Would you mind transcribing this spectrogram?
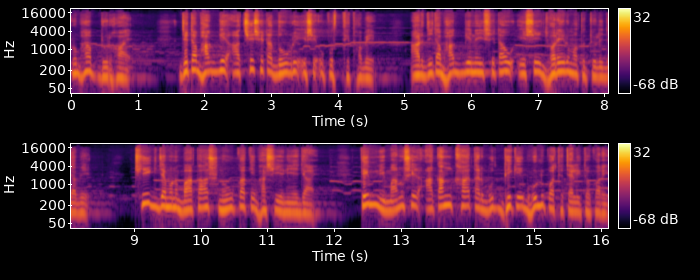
প্রভাব দূর হয়। যেটা ভাগ্যে আছে, সেটা দৌড়ে এসে উপস্থিত হবে। আর যেটা ভাগ্যে নেই, সেটাও এসে ঝড়ের মতো চলে যাবে। ঠিক যেমন বাতাস নৌকাকে ভাসিয়ে নিয়ে যায় তেমনি মানুষের আকাঙ্ক্ষা তার বুদ্ধিকে ভুল পথে চালিত করে।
